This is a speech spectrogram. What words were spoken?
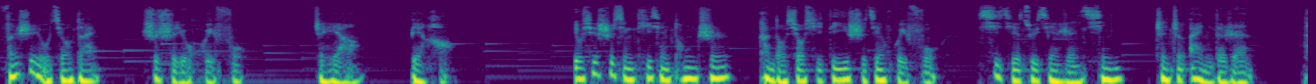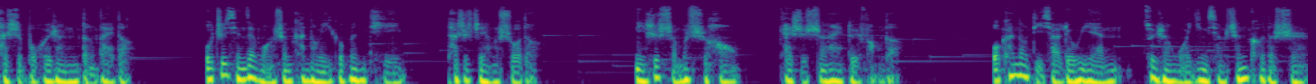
凡事有交代，事事有回复，这样便好。有些事情提前通知，看到消息第一时间回复，细节最见人心。真正爱你的人，他是不会让你等待的。我之前在网上看到一个问题，他是这样说的：“你是什么时候开始深爱对方的？”我看到底下留言，最让我印象深刻的是，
